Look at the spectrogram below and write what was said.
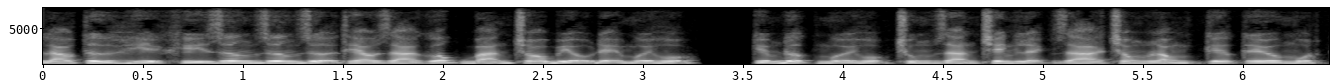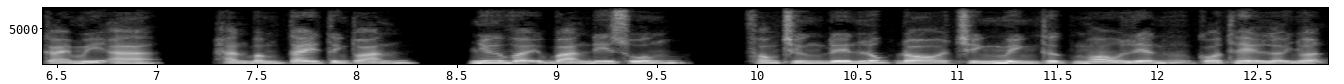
Lao tử hỉ khí dương dương dựa theo giá gốc bán cho biểu đệ 10 hộp, kiếm được 10 hộp trung gian trên lệch giá trong lòng kêu kêu một cái mị a, hắn bấm tay tính toán, như vậy bán đi xuống, phỏng chừng đến lúc đó chính mình thực mau liền có thể lợi nhuận,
